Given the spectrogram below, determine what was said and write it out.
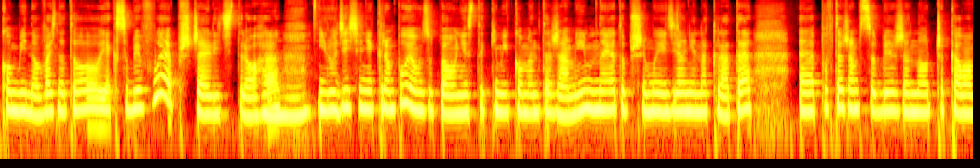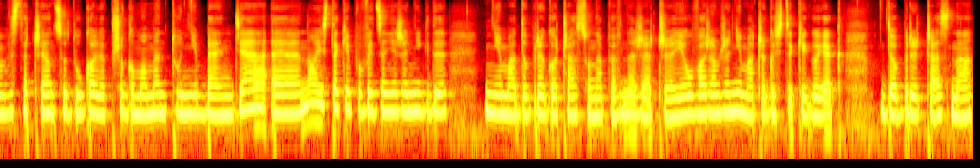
kombinować, no to jak sobie w łeb szczelić trochę mm. i ludzie się nie krępują zupełnie z takimi komentarzami. No ja to przyjmuję dzielnie na klatę. E, powtarzam sobie, że no czekałam wystarczająco długo, lepszego momentu nie będzie. no jest takie powiedzenie, że nigdy nie ma dobrego czasu na pewne rzeczy. Ja uważam, że nie ma czegoś takiego jak dobry czas na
